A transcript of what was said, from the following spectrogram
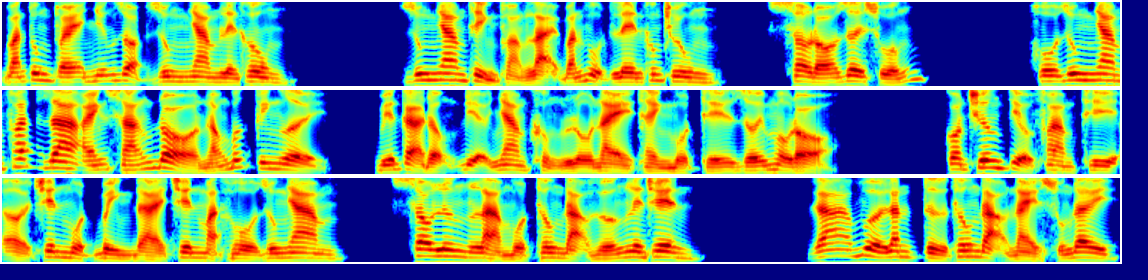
bắn tung tóe những giọt dung nham lên không. Dung nham thỉnh thoảng lại bắn vụt lên không trung, sau đó rơi xuống. Hồ dung nham phát ra ánh sáng đỏ nóng bức kinh người, biến cả động địa nham khổng lồ này thành một thế giới màu đỏ. Còn Trương Tiểu Phàm thì ở trên một bình đài trên mặt hồ dung nham, sau lưng là một thông đạo hướng lên trên. Gã vừa lăn từ thông đạo này xuống đây.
